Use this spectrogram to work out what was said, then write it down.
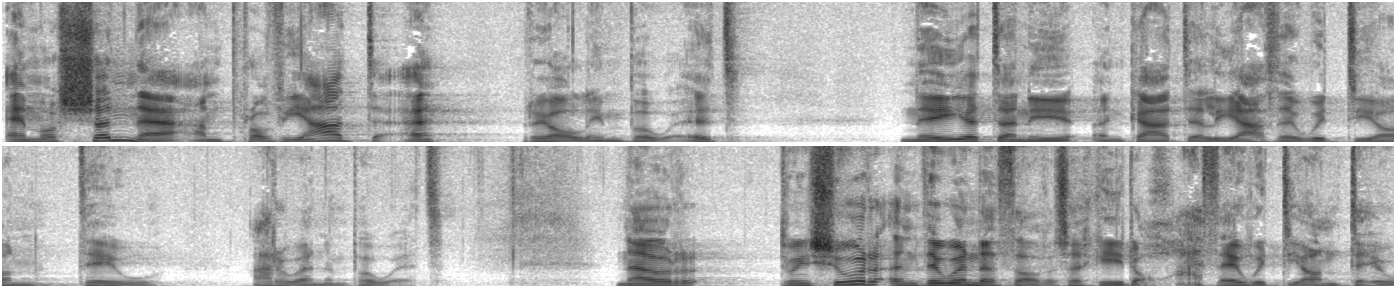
emosiynau a'n profiadau reoli'n bywyd, neu ydan ni yn gadael i addewidion Dyw arwen yn bywyd. Nawr, dwi'n siŵr yn ddiwynyddo, fysa'ch chi o, oh, addewidion dew,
